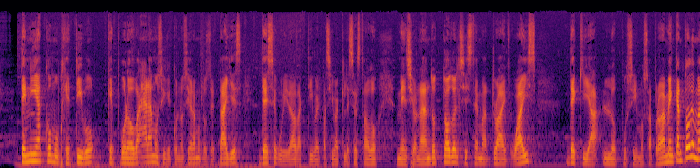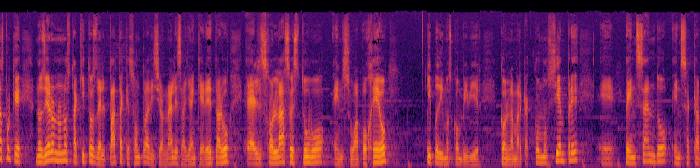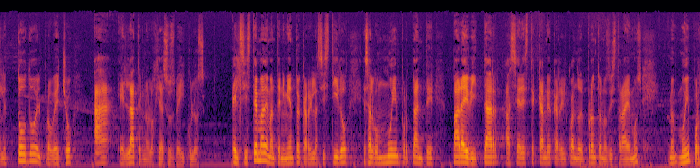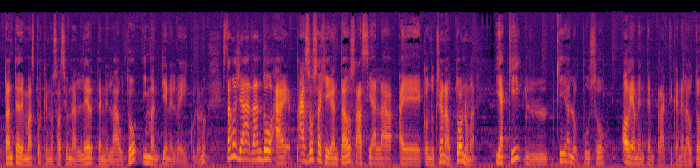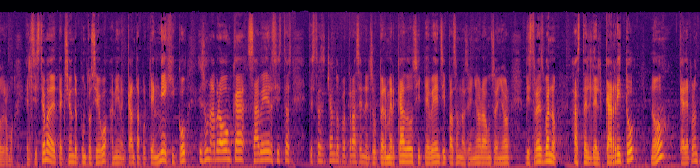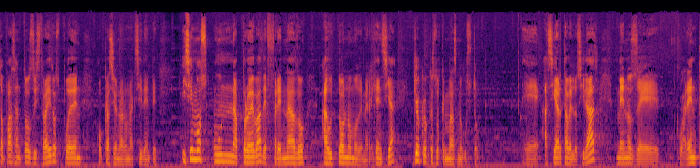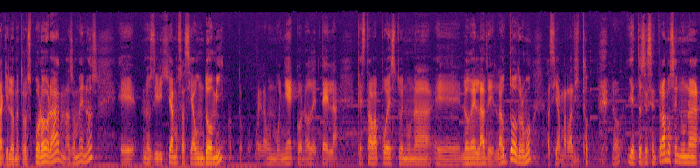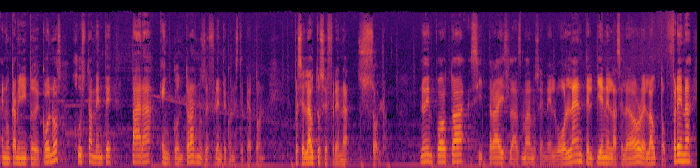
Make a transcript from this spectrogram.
tenía como objetivo que probáramos y que conociéramos los detalles de seguridad activa y pasiva que les he estado mencionando. Todo el sistema DriveWise de Kia lo pusimos a prueba. Me encantó además porque nos dieron unos taquitos del pata que son tradicionales allá en Querétaro. El solazo estuvo en su apogeo y pudimos convivir con la marca. Como siempre, eh, pensando en sacarle todo el provecho a eh, la tecnología de sus vehículos. El sistema de mantenimiento de carril asistido es algo muy importante para evitar hacer este cambio de carril cuando de pronto nos distraemos muy importante además porque nos hace una alerta en el auto y mantiene el vehículo. ¿no? Estamos ya dando eh, pasos agigantados hacia la eh, conducción autónoma y aquí Kia lo puso obviamente en práctica en el autódromo. El sistema de detección de punto ciego a mí me encanta porque en México es una bronca saber si estás te estás echando para atrás en el supermercado, si te ven, si pasa una señora un señor distraes, bueno, hasta el del carrito, ¿no? Que de pronto pasan todos distraídos pueden ocasionar un accidente. hicimos una prueba de frenado autónomo de emergencia. Yo creo que es lo que más me gustó. Eh, a cierta velocidad, menos de 40 kilómetros por hora, más o menos, eh, nos dirigíamos hacia un domi, era un muñeco ¿no? de tela que estaba puesto en una eh, lodela del autódromo, así amarradito, ¿no? Y entonces entramos en, una, en un caminito de conos justamente para encontrarnos de frente con este peatón. Pues el auto se frena solo. No importa si traes las manos en el volante, el pie en el acelerador, el auto frena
